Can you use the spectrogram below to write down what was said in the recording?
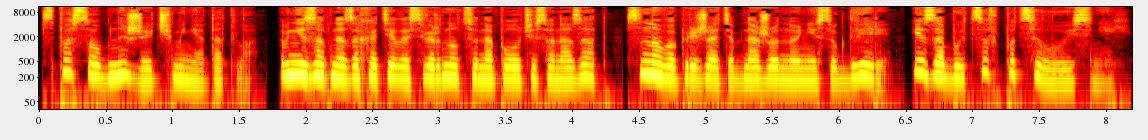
способны сжечь меня дотла. Внезапно захотелось вернуться на полчаса назад, снова прижать обнаженную Нису к двери и забыться в поцелуе с ней.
